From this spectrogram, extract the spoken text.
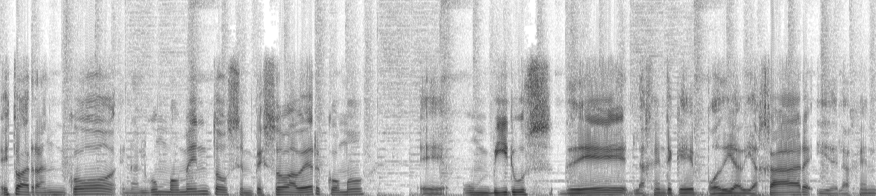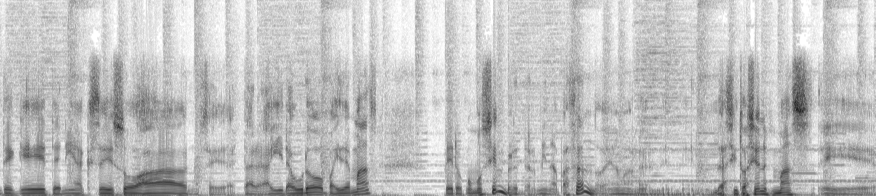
esto arrancó en algún momento, se empezó a ver como eh, un virus de la gente que podía viajar y de la gente que tenía acceso a, no sé, a, estar, a ir a Europa y demás. Pero como siempre termina pasando, las situaciones más, eh,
